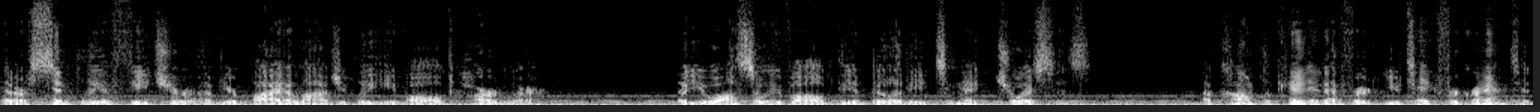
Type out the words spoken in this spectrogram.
that are simply a feature of your biologically evolved hardware. But you also evolved the ability to make choices, a complicated effort you take for granted,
